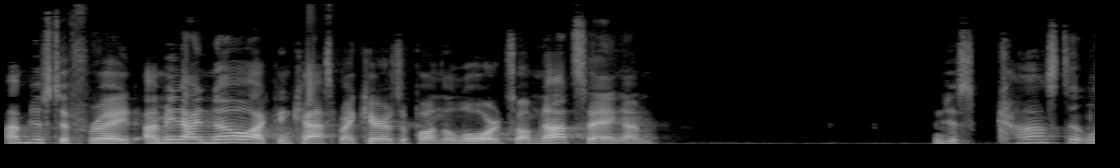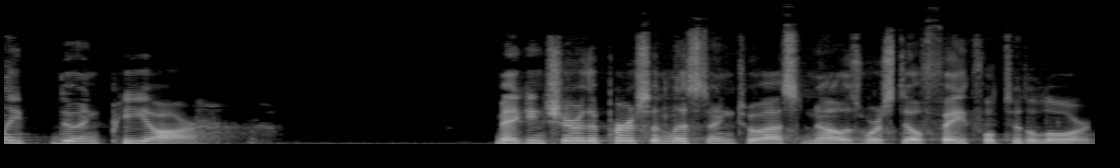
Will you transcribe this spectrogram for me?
I'm just afraid. I mean, I know I can cast my cares upon the Lord, so I'm not saying I'm I'm just constantly doing PR. Making sure the person listening to us knows we're still faithful to the Lord.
